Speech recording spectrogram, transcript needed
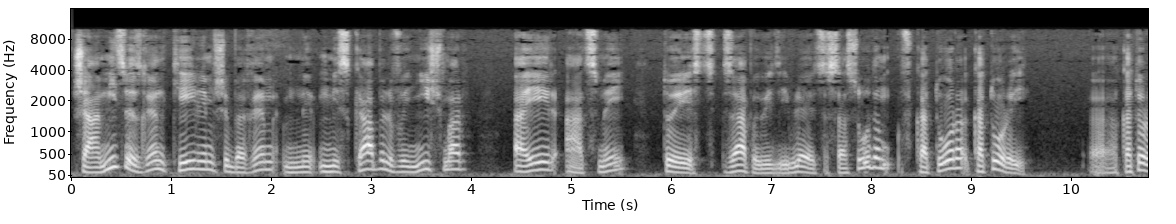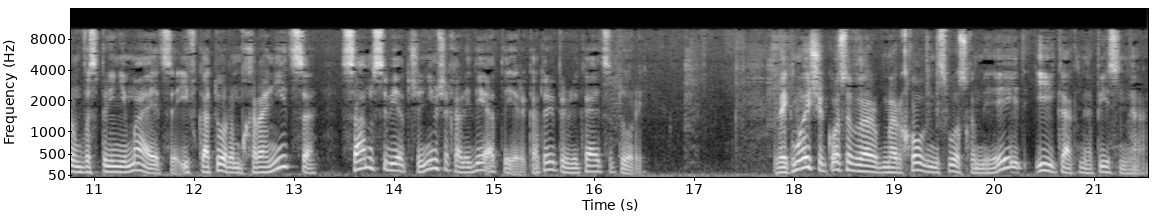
Шаамицы сген кейлем шибагем мискабель в нишмар аир ацмей – то есть заповеди являются сосудом, в который, который, э, которым воспринимается и в котором хранится сам свет Шиним Шахалидей Атейра, который привлекается Торой. Век мойши косов мархов мисвосхамиэйд, и, как написано,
